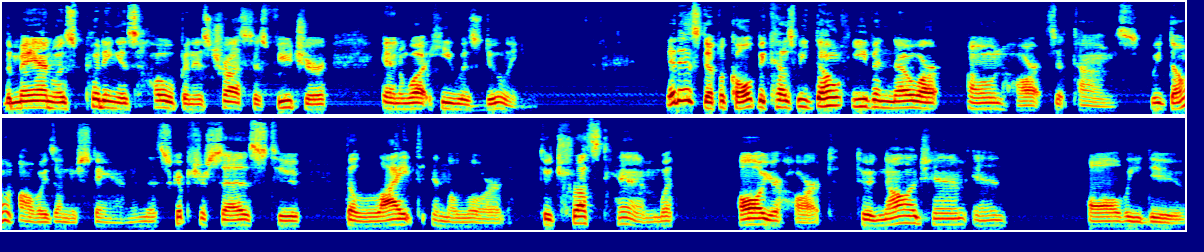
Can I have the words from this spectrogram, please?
The man was putting his hope and his trust, his future, in what he was doing. It is difficult because we don't even know our own hearts at times. We don't always understand. And the scripture says to delight in the Lord, to trust Him with all your heart, to acknowledge Him in all we do.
